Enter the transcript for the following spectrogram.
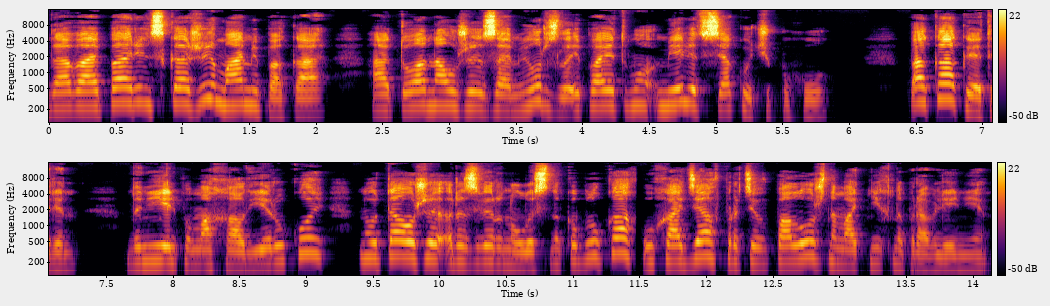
«Давай, парень, скажи маме пока, а то она уже замерзла и поэтому мелет всякую чепуху». «Пока, Кэтрин». Даниэль помахал ей рукой, но та уже развернулась на каблуках, уходя в противоположном от них направлении.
